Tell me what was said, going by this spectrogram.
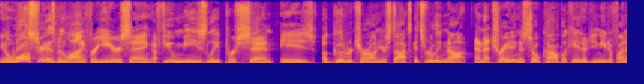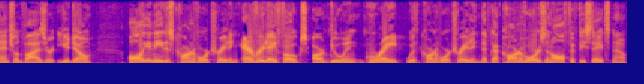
You know, Wall Street has been lying for years saying a few measly percent is a good return on your stocks. It's really not. And that trading is so complicated, you need a financial advisor. You don't. All you need is carnivore trading. Everyday folks are doing great with carnivore trading. They've got carnivores in all 50 states now.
